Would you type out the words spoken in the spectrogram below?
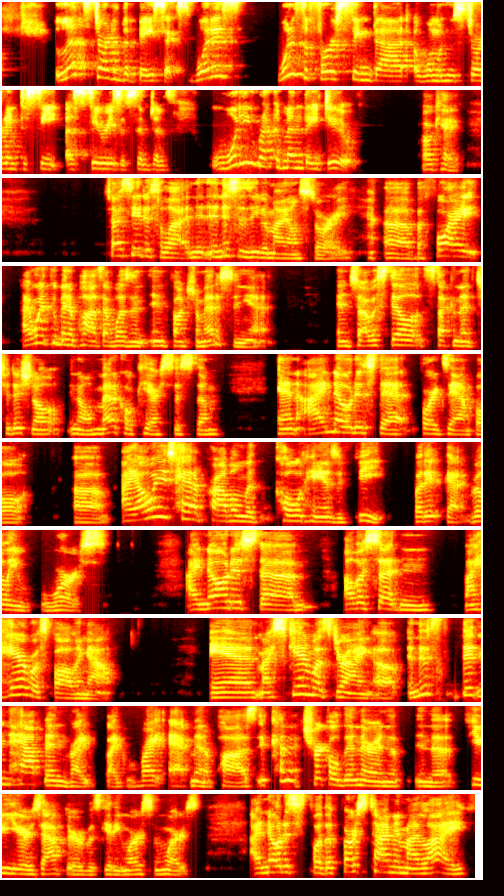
let's start at the basics. What is what is the first thing that a woman who's starting to see a series of symptoms, what do you recommend they do? Okay. So I see this a lot, and, and this is even my own story. Uh, before I, I went through menopause, I wasn't in functional medicine yet. And so I was still stuck in the traditional, you know, medical care system. And I noticed that, for example, um, I always had a problem with cold hands and feet, but it got really worse. I noticed um, all of a sudden my hair was falling out and my skin was drying up. And this didn't happen right like right at menopause. It kind of trickled in there in the in the few years after it was getting worse and worse. I noticed for the first time in my life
